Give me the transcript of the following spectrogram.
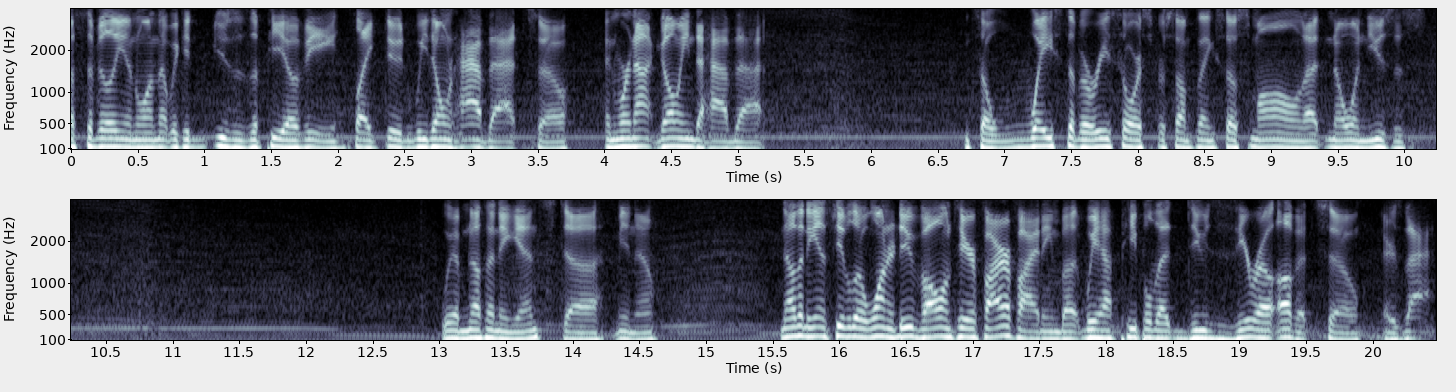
a civilian one that we could use as a POV. It's like, dude, we don't have that, so, and we're not going to have that. It's a waste of a resource for something so small that no one uses. We have nothing against, uh, you know, Nothing against people that want to do volunteer firefighting, but we have people that do zero of it, so there's that.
